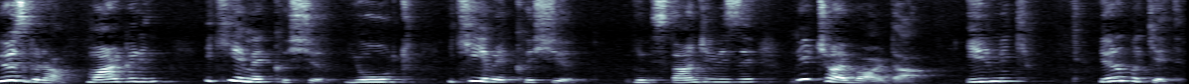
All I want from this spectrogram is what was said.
100 gram margarin, 2 yemek kaşığı yoğurt, 2 yemek kaşığı hindistan cevizi, 1 çay bardağı irmik, yarım paket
